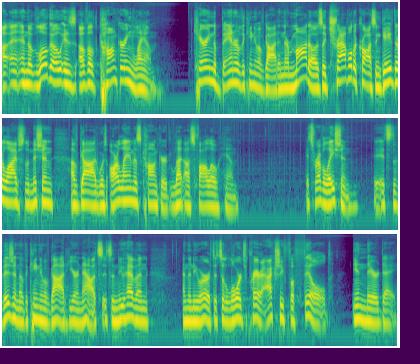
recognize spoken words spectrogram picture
Uh, and, and the logo is of a conquering lamb carrying the banner of the kingdom of God. And their motto as they traveled across and gave their lives to the mission of God was Our Lamb is conquered, let us follow him. It's revelation, it's the vision of the kingdom of God here and now. It's, it's the new heaven and the new earth. It's the Lord's Prayer actually fulfilled in their day.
